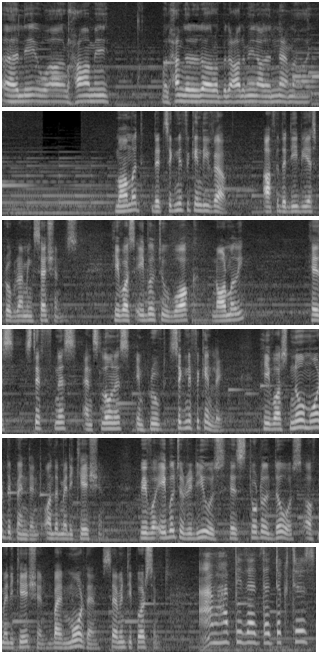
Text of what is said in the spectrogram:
أهلي وأرحامي. Alhamdulillah Rabbil Alameen ala ni'mah Muhammad did significantly well after the DBS programming sessions. He was able to walk normally. His stiffness and slowness improved significantly. He was no more dependent on the medication. We were able to reduce his total dose of medication by more than 70%. I'm happy that the doctors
